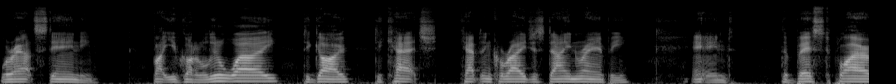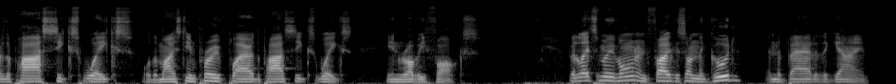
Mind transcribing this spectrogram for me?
were outstanding. But you've got a little way to go to catch Captain Courageous Dane Rampe and the best player of the past six weeks, or the most improved player of the past six weeks, in Robbie Fox. But let's move on and focus on the good and the bad of the game.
